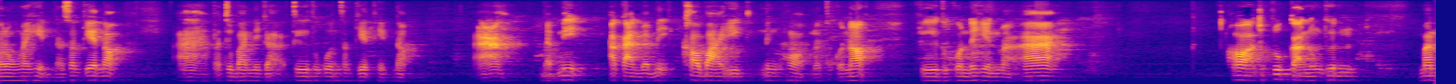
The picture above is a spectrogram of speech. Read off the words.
าลงให้เห็นนะสังเกตเนาะอ่า ปัจจุบันนี้ก็คือทุกคนสังเกตเห็นเนาะอ่า แบบนี้อาการแบบนี้เข้าบายอีกหนึ่งหอบนะทุกคนเนาะคือทุกคนได้เห็นว่าอ่าพราะว่าทุกๆการลงทุนมัน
